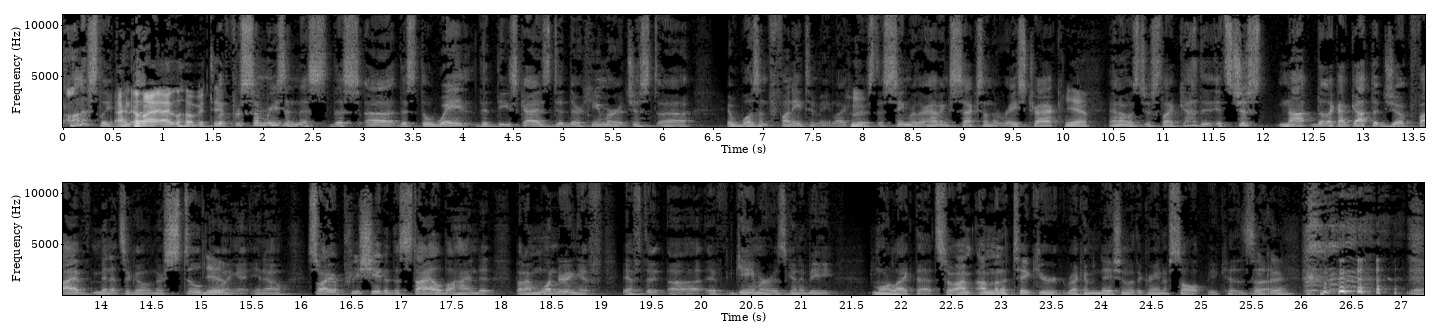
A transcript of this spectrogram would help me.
Honestly, I know but- I, I love it too. but for some reason, this this uh, this the way that these guys did their humor, it just uh, it wasn't funny to me. Like there's this scene where they're having sex on the racetrack, Hmm. Yeah. and I was just like, God, it's just not like I got the joke five minutes ago, and they're still Yeah. doing it. You know, so I appreciated the style behind it, but I'm wondering if if the uh, if Gamer is going to be more like that. So I'm I'm going to take your recommendation with a grain of salt because uh, okay.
